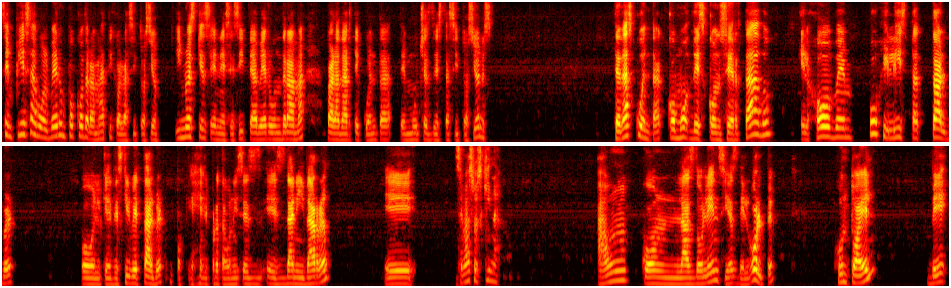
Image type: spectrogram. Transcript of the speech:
se empieza a volver un poco dramático la situación. Y no es que se necesite haber un drama para darte cuenta de muchas de estas situaciones te das cuenta cómo desconcertado el joven pugilista Talbert, o el que describe Talbert, porque el protagonista es, Danny Darrell, eh, se va a su esquina. Aún con las dolencias del golpe, junto a él ve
